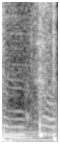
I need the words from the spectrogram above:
i'm sentimental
